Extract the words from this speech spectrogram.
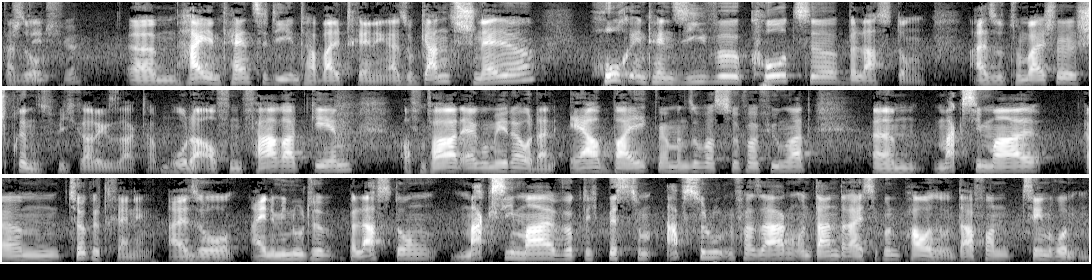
Das also steht für? ähm, High-Intensity-Intervalltraining, also ganz schnelle, hochintensive, kurze Belastung. Also zum Beispiel Sprints, wie ich gerade gesagt habe. Oder auf ein Fahrrad gehen, auf ein Fahrradergometer oder ein Airbike, wenn man sowas zur Verfügung hat. Ähm, maximal ähm, Zirkeltraining. Also eine Minute Belastung, maximal wirklich bis zum absoluten Versagen und dann 30 Sekunden Pause und davon 10 Runden.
